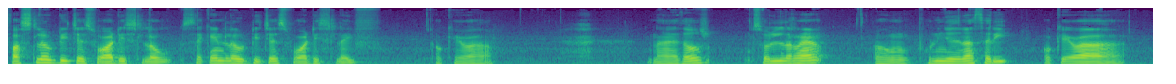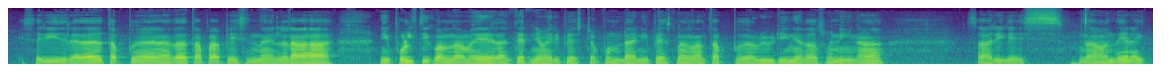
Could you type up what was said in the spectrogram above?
first love teaches what is love second love teaches what is life ஓகேவா நான் ஏதோ சொல்லுறேன் உங்களுக்கு புரிஞ்சதுன்னா சரி. ஓகேவா சரி இதில் ஏதாவது தப்பு நான் ஏதாவது தப்பாக பேசியிருந்தேன். இல்லைடா நீ பொழுத்தி குழந்த மாதிரி எல்லாம் தெரிஞ்ச மாதிரி பேசிட்ட புண்டா நீ பேசினதான் தப்பு அப்படி இப்படின்னு ஏதாவது சொன்னீங்கன்னா சாரி கைஸ் நான் வந்து எனக்கு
